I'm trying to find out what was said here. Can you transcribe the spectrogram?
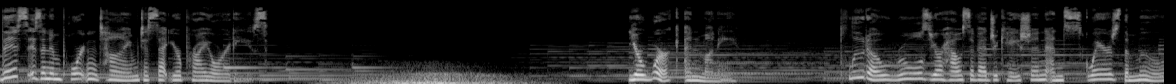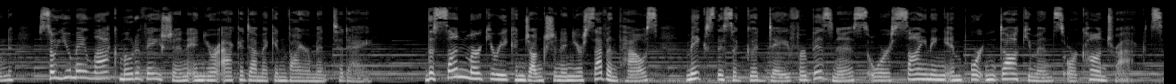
This is an important time to set your priorities. Your work and money. Pluto rules your house of education and squares the moon, so you may lack motivation in your academic environment today. The Sun Mercury conjunction in your seventh house makes this a good day for business or signing important documents or contracts.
